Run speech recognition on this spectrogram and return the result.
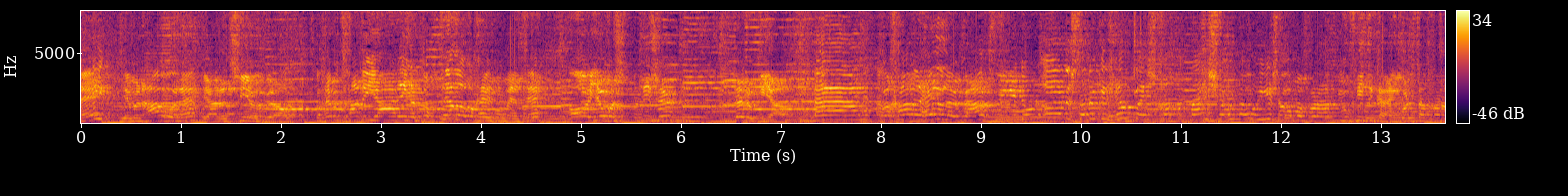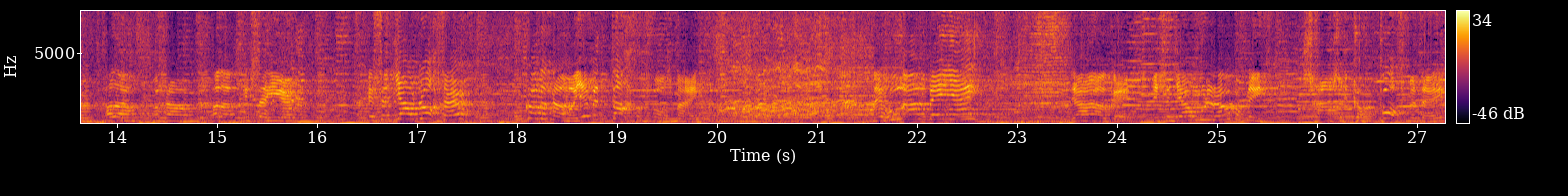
Nee? Je bent ouder, hè? Ja, dat zie je ook wel. Op een gegeven gaan de jaren toch tellen op een gegeven moment, hè? Oh, jongens, wat is er? Dat doe ik niet aan. Ehm, we gaan een hele leuke outfit doen. Oh, er staat ook een heel klein schattig meisje. Hallo, hier is allemaal vooraan. Je hoeft niet te kijken, hoor. Er staat gewoon een... Hallo, mevrouw. Hallo, ik sta hier. Is dat jouw dochter? Hoe kan dat nou, man? Jij bent 80 volgens mij. Hoe oud ben jij? Is het jouw moeder ook of niet? Schaamt zich kapot meteen.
